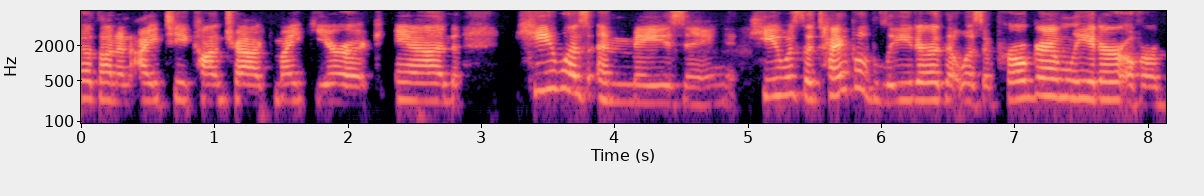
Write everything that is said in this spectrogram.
on an IT contract, Mike Yurick, and he was amazing. He was the type of leader that was a program leader over a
